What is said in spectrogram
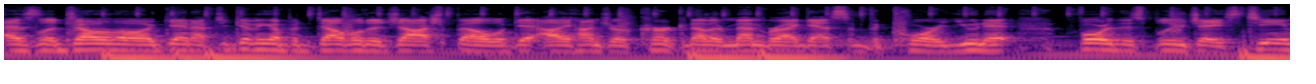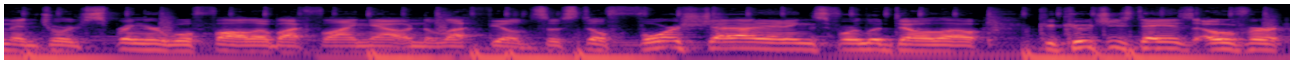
As Lodolo, again, after giving up a double to Josh Bell, will get Alejandro Kirk, another member, I guess, of the core unit for this Blue Jays team. And George Springer will follow by flying out into left field. So, still four shutout innings for Lodolo. Kikuchi's day is over.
